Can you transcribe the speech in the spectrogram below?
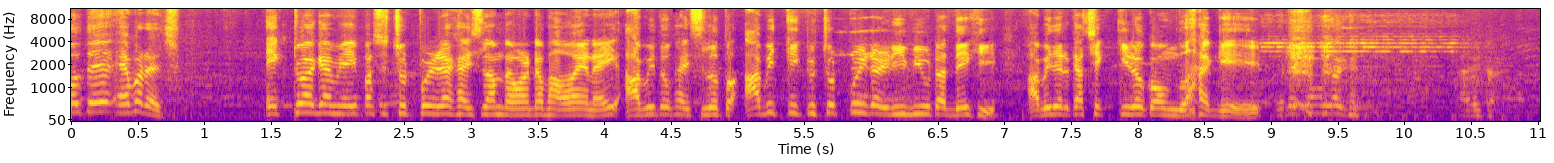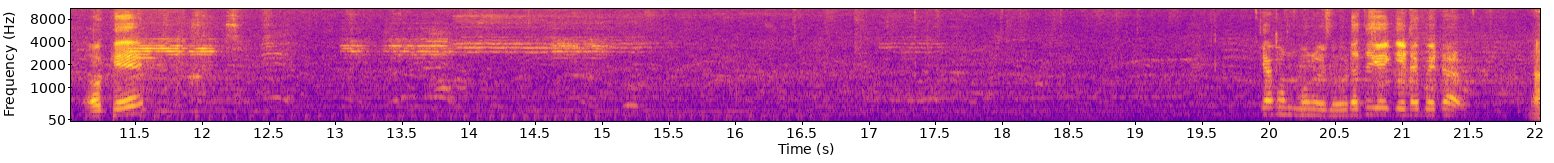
বলতে এভারেজ একটু আগে আমি এই পাশে চটপটিটা খাইছিলাম, তেমন একটা ভালো লাগে নাই। আবিদও খাইছিল, তো আবিদকে একটু চটপটিটার রিভিউটা দেখি, আবিদের কাছে কীরকম লাগে? ওকে। কেমন মনে হলো? ওটা থেকে কি এটা বেটার না,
